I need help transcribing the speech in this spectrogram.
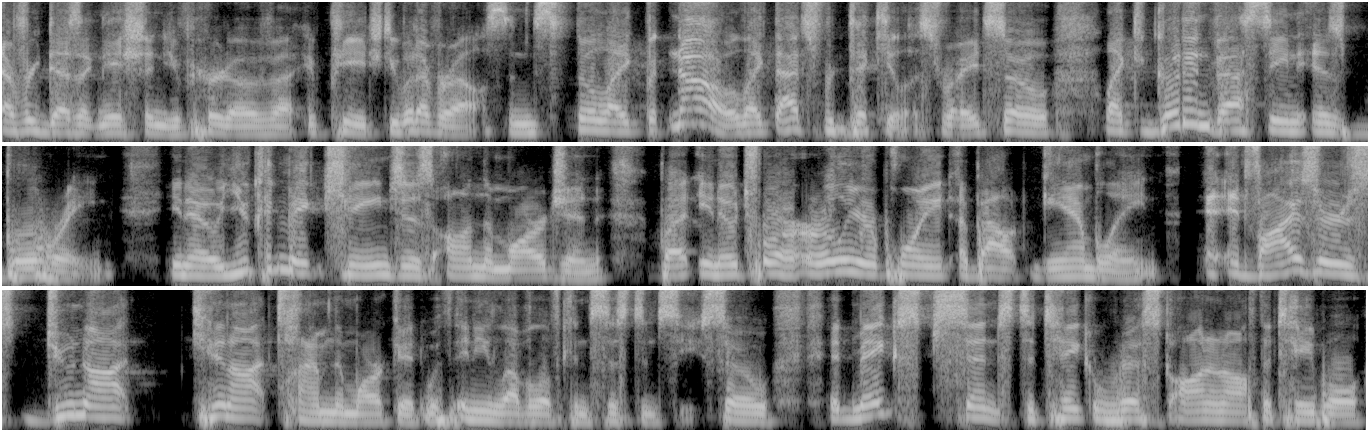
every designation you've heard of uh, phd whatever else. And so like but no like that's ridiculous right? So like good investing is boring. You know you can make changes on the margin but you know to our earlier point about gambling advisors do not cannot time the market with any level of consistency. So it makes sense to take risk on and off the table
